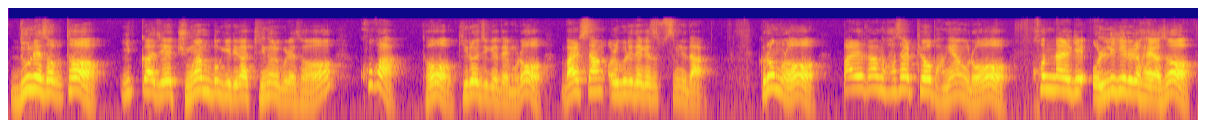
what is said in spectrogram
눈에서부터 입까지의 중안부 길이가 긴 얼굴에서 코가 더 길어지게 되므로 말상 얼굴이 되겠습니다. 그러므로 빨간 화살표 방향으로 콧날개 올리기를 하여서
